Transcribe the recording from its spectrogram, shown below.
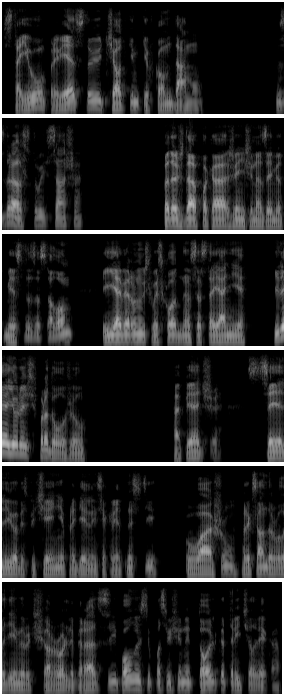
Встаю, приветствую четким кивком даму. «Здравствуй, Саша». Подождав, пока женщина займет место за столом, и я вернусь в исходное состояние, Илья Юрьевич продолжил. Опять же, с целью обеспечения предельной секретности в вашу, Александр Владимирович, роль операции полностью посвящены только три человека.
